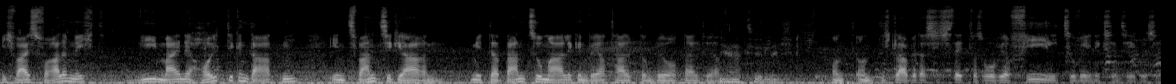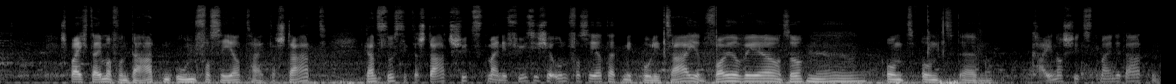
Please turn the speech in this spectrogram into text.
ich weiß vor allem nicht, wie meine heutigen Daten in 20 Jahren mit der dann zumaligen Werthaltung beurteilt werden. Ja, natürlich. Und, und ich glaube, das ist etwas, wo wir viel zu wenig sensibel sind. Ich spreche da immer von Datenunversehrtheit. Der Staat, ganz lustig, der Staat schützt meine physische Unversehrtheit mit Polizei und Feuerwehr und so. Ja. Und, und ähm, keiner schützt meine Daten.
